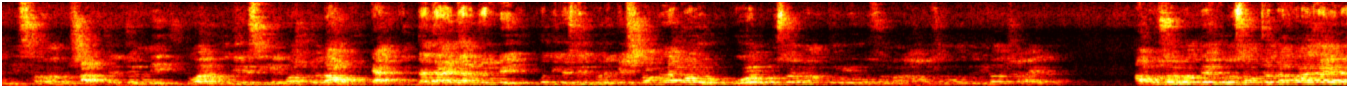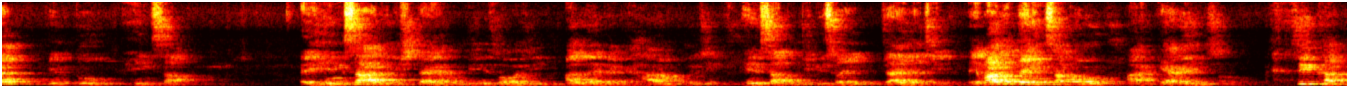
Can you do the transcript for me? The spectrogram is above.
তুমি সামান্য স্বার্থের জন্য তোমার প্রতিবেশীকে কষ্ট দাও। এক বিদ্যা জায়গার জন্য প্রতিবেশীর উপরে কেস মামলা করো। ওর মুসলমান, তুমিও মুসলমান। আপোষের মধ্যে মীমাংসা হয় না। আপোষের মধ্যে কোনো সমঝোতা করা যায় না। কিন্তু হিংসা এই হিংসা জিনিসটা এমন জিনিস বাবাজি, আল্লাহ এটাকে হারাম করেছে। হিংসা দুটি বিষয়ে জায়গ আছে এবাদতে হিংসা করো আর জ্ঞানে হিংসা করো। শিক্ষা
